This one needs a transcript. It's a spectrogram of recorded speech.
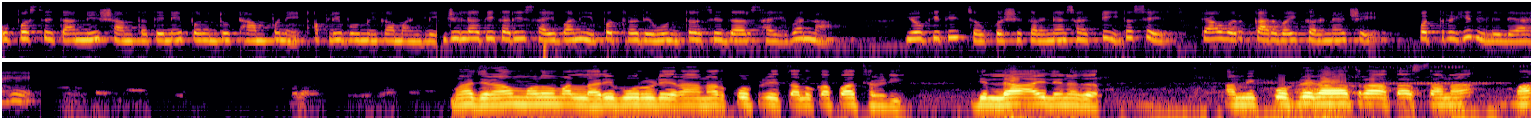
उपस्थितांनी शांततेने परंतु ठामपणे आपली भूमिका मांडली. जिल्हाधिकारी साहेबांनी पत्र देऊन तहसीलदार साहेबांना योग्य ती चौकशी करण्यासाठी तसेच त्यावर कारवाई करण्याचे पत्रही दिलेले आहे. माझे नाव मळू मल्हारी बोरुडे राहणार कोपरे तालुका पाथर्डी जिल्हा आयलेनगर. आम्ही कोपरे गावात राहत असताना मा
